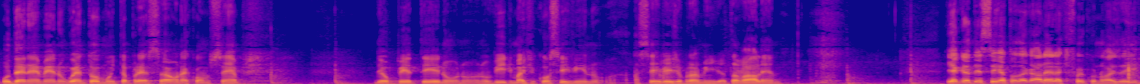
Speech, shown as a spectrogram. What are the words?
O Denemé não aguentou muita pressão, né, como sempre. Deu PT no, no, no vídeo, mas ficou servindo a cerveja pra mim, já tá valendo. E agradecer a toda a galera que foi com nós aí.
